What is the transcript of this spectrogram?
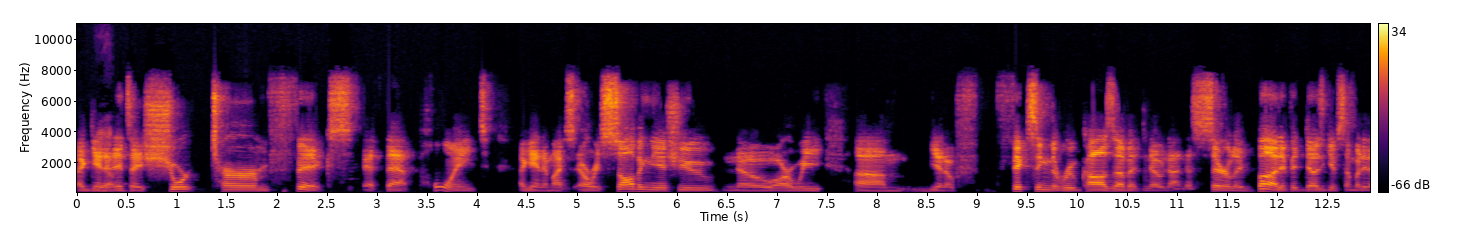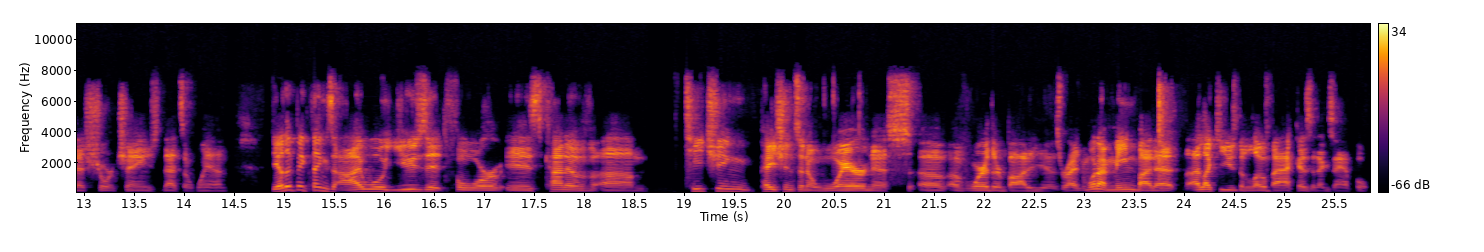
Again, yep. it's a short term fix at that point. Again, am I are we solving the issue? No. Are we, um, you know, f- fixing the root cause of it? No, not necessarily. But if it does give somebody that short change, that's a win. The other big things I will use it for is kind of um, teaching patients an awareness of, of where their body is, right? And what I mean by that, I like to use the low back as an example.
